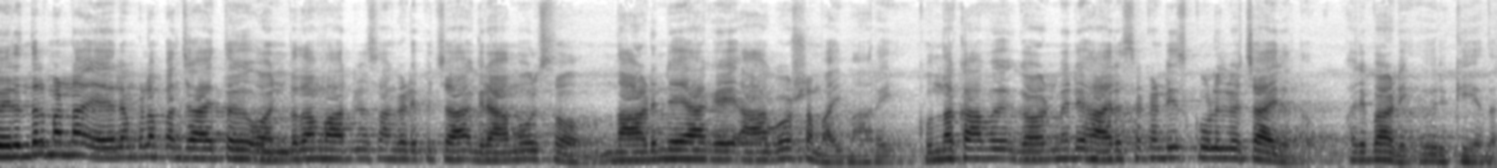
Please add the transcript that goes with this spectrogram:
പെരിന്തൽമണ്ണ ഏലംകുളം പഞ്ചായത്ത് ഒൻപതാം വാർഡിൽ സംഘടിപ്പിച്ച ഗ്രാമോത്സവം നാടിന്റെയാകെ ആഘോഷമായി മാറി. കുന്നക്കാവ് ഗവൺമെന്റ് ഹയർ സെക്കൻഡറി സ്കൂളിൽ വെച്ചായിരുന്നു പരിപാടി ഒരുക്കിയത്.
